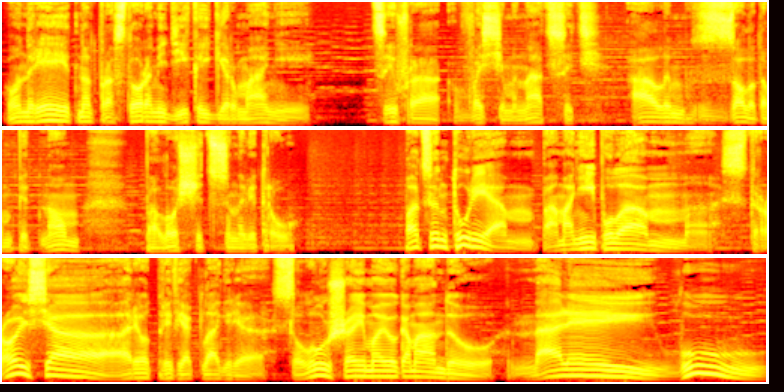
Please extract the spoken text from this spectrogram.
он реет над просторами дикой Германии. Цифра 18 алым с золотом пятном полощется на ветру. «По центуриям, по манипулам! Стройся!» — орет префект лагеря. «Слушай мою команду! Налей! Ву!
